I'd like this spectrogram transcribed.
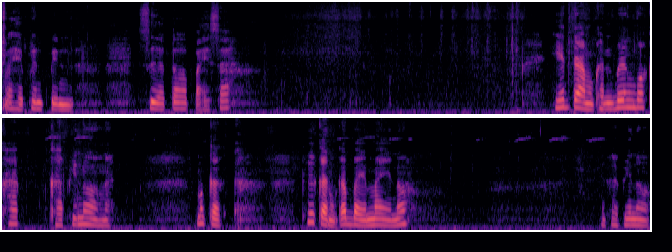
ไว้ให้เพิ่นเป็นเสื้อต่อไปซะเห็ดดำคันเบื้องบ่คักค่ะพี่น้องนะมันก็ือกันกับใบไม้เนาะนี่ค่ะพี่น้อง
